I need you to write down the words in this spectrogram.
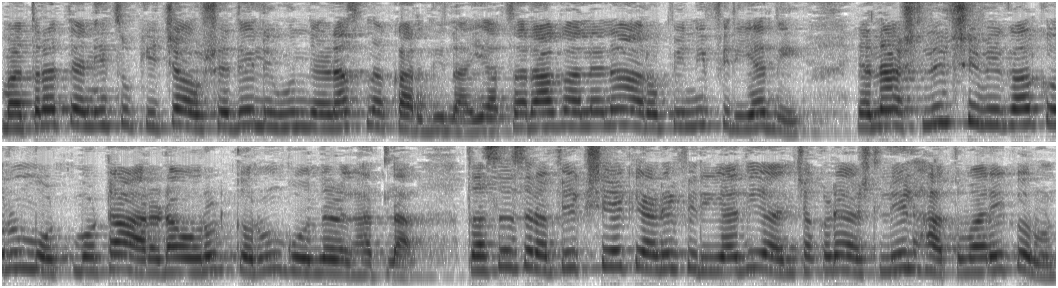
मात्र त्यांनी चुकीची औषधे लिहून देण्यास नकार दिला. याचा राग आल्यानं आरोपींनी फिर्यादी यांना अश्लील शिविगार करून मोठमोठा आरडाओरड करून गोंधळ घातला. तसेच रफिक शेख यांनी फिर्यादी यांच्याकडे अश्लील हातवारे करून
